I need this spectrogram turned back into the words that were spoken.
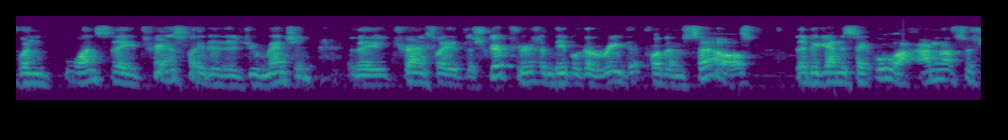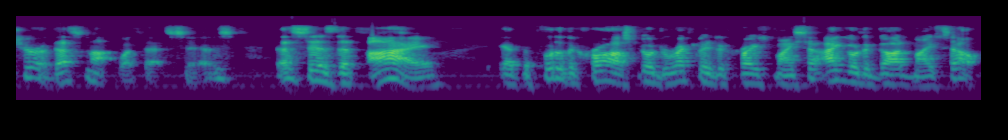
when once they translated, as you mentioned, they translated the scriptures, and people could read it for themselves. They began to say, "Oh, I'm not so sure. That's not what that says." That says that I, at the foot of the cross, go directly to Christ myself. I go to God myself.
